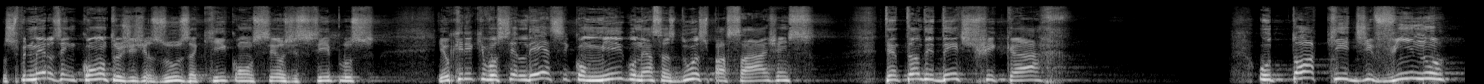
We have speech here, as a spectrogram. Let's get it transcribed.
os primeiros encontros de Jesus aqui com os seus discípulos. Eu queria que você lesse comigo nessas duas passagens, tentando identificar o toque divino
